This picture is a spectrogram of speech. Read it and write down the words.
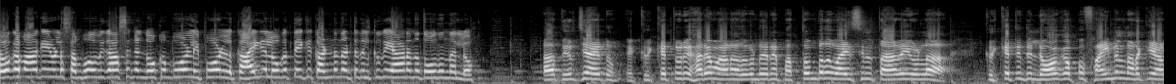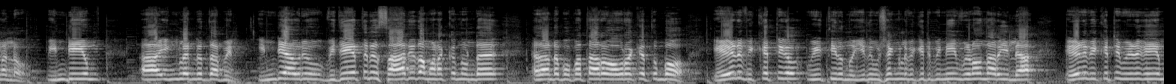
ലോകമാകെയുള്ള സംഭവ വികാസങ്ങൾ നോക്കുമ്പോൾ ഇപ്പോൾ കായിക ലോകത്തേക്ക് കണ്ണു നട്ട് നിൽക്കുകയാണെന്ന് തോന്നുന്നല്ലോ. ആ തീർച്ചയായിട്ടും. ക്രിക്കറ്റ് ഒരു ഹരമാണ്. അതുകൊണ്ട് തന്നെ പത്തൊമ്പത് വയസ്സിൽ താഴെയുള്ള ക്രിക്കറ്റിന്റെ ലോകകപ്പ് ഫൈനൽ നടക്കുകയാണല്ലോ. ഇന്ത്യയും ഇംഗ്ലണ്ടും തമ്മിൽ. ഇന്ത്യ ഒരു വിജയത്തിന് സാധ്യത മണക്കുന്നുണ്ട്. ഏതാണ്ട് മുപ്പത്തി ആറ് ഓവറൊക്കെ എത്തുമ്പോൾ ഏഴ് വിക്കറ്റുകൾ വീഴ്ത്തിയിരുന്നു. ഈ നിമിഷങ്ങളിൽ വിക്കറ്റ് പിന്നെയും വീണോന്ന് അറിയില്ല. ഏഴ് വിക്കറ്റ് വീഴുകയും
